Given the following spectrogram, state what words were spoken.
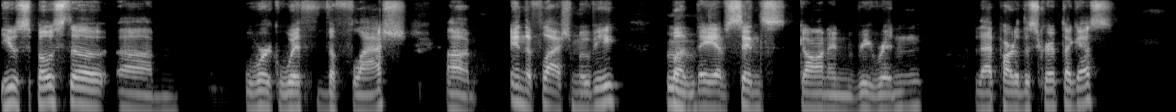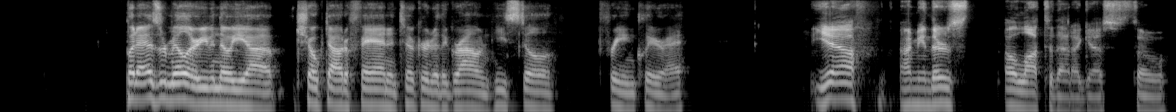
He was supposed to um, work with the Flash. Um, in the Flash movie, but mm. they have since gone and rewritten that part of the script, I guess. But Ezra Miller, even though he uh, choked out a fan and took her to the ground, he's still free and clear, eh? Yeah, I mean, there's a lot to that, I guess. So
